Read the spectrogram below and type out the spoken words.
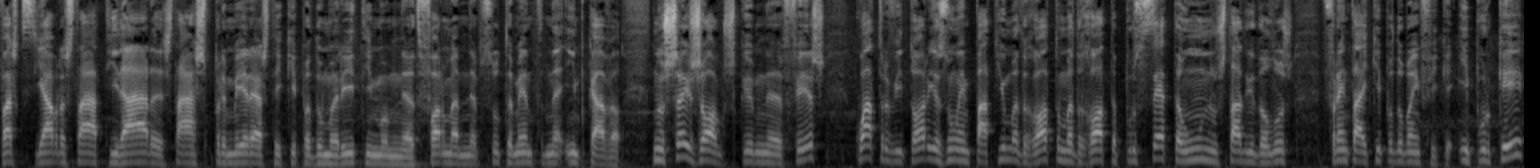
Vasco Seabra está a tirar, está a espremer esta equipa do Marítimo eh, de forma absolutamente eh, impecável. Nos seis jogos que fez, Quatro vitórias, um empate e uma derrota. Uma derrota por 7 a 1 no Estádio da Luz, frente à equipa do Benfica. E porquê?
